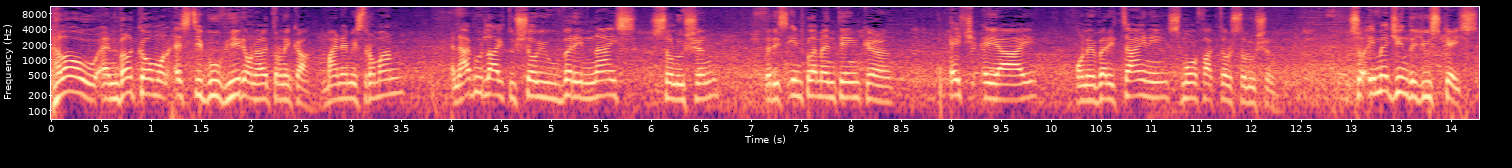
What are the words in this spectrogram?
Hello and welcome on ST booth here on Electronica. My name is Roman and I would like to show you a very nice solution that is implementing uh, Edge AI on a very tiny small factor solution. So imagine the use case.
